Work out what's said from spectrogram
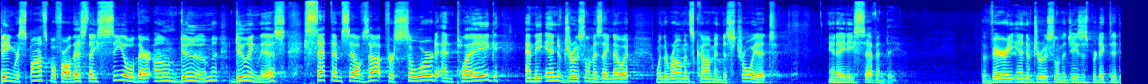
being responsible for all this, they sealed their own doom doing this, set themselves up for sword and plague and the end of Jerusalem as they know it when the Romans come and destroy it in AD 70. The very end of Jerusalem that Jesus predicted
